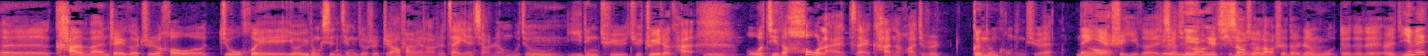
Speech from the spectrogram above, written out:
呃，看完这个之后，就会有一种心情，就是只要范伟老师再演小人物，就一定去、去追着看。我记得后来再看的话，就是。跟踪孔令学，那也是一个小学老、小学老师的人物，对对对，而因为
